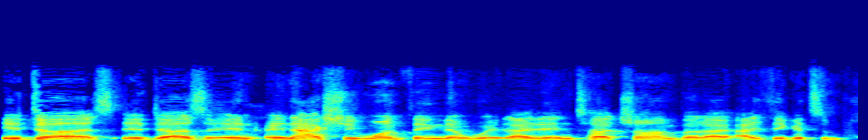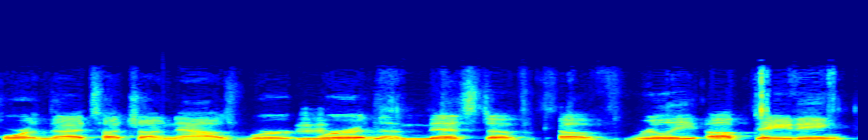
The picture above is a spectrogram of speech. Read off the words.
It does. It does. And, and actually, one thing that we, I didn't touch on, but I, I, think it's important that I touch on now is we're mm-hmm. we're in the midst of of really updating,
